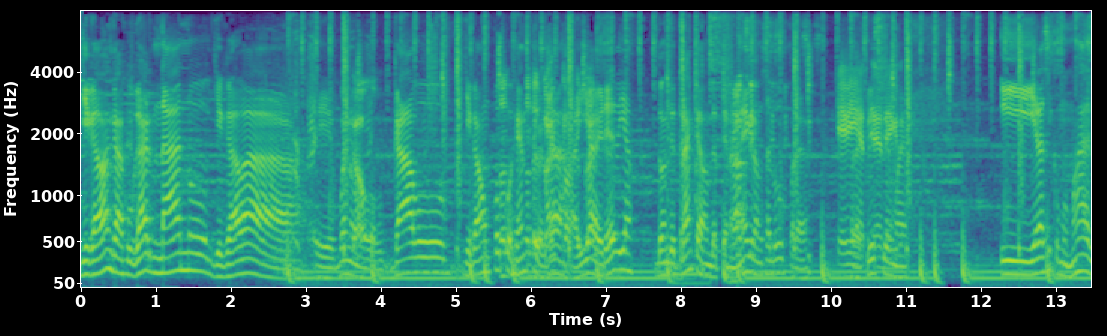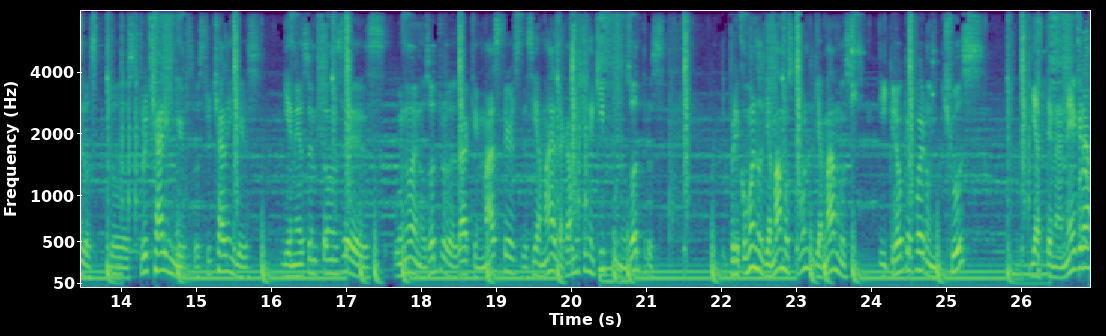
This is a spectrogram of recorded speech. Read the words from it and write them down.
llegaban a jugar Nano, llegaba, eh, bueno, Gabo. Gabo, llegaba un poco gente, ¿verdad? tranca, Ahí a. Heredia, donde tranca, donde Ah, Negra, sí, un saludo para, para Cristian. Y era así como, madre, los, los True Challengers, los True Challengers. Y en eso entonces, uno de nosotros, ¿verdad? Que en Masters decía, madre, sacamos un equipo nosotros. Pero ¿cómo nos llamamos? ¿Cómo nos llamamos? Y creo que fueron Chus y Atena Negra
